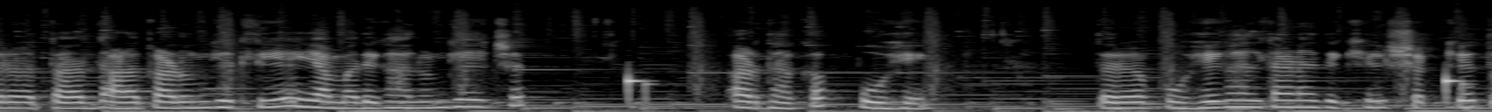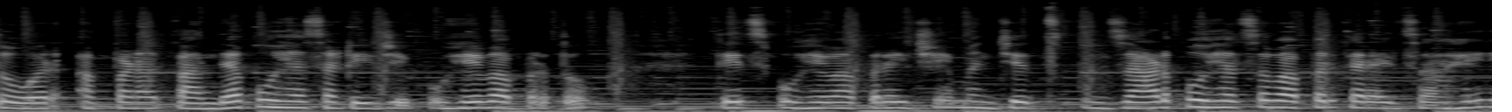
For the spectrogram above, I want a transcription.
तर आता डाळ काढून घेतली आहे यामध्ये घालून घ्यायचे अर्धा कप पोहे. तर पोहे घालताना देखील शक्यतोवर आपण कांद्या पोह्यासाठी जे पोहे वापरतो तेच पोहे वापरायचे. म्हणजेच जाड पोह्याचा वापर करायचा आहे.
